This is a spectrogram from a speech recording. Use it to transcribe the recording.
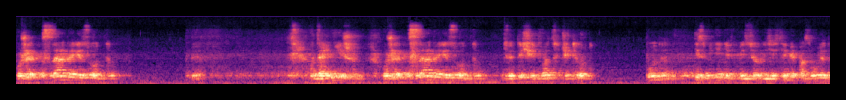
уже за горизонтом. В дальнейшем уже за горизонтом 2024 года изменения в пенсионной системе позволят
